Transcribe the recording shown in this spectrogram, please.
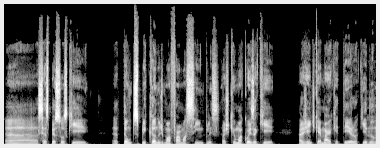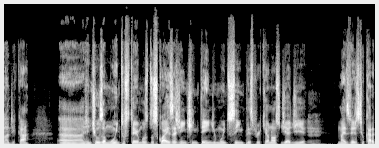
uh, se as pessoas que estão é, te explicando de uma forma simples. Acho que uma coisa que a gente que é marqueteiro aqui do uhum. lado de cá, uh, a gente usa muitos termos dos quais a gente entende muito simples porque é o nosso dia a dia. Uhum. Mas veja se o cara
